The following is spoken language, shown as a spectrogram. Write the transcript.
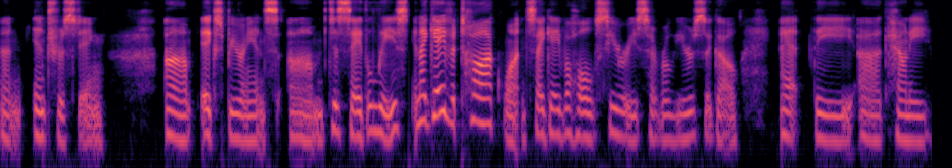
an interesting. Um, experience, um, to say the least. And I gave a talk once. I gave a whole series several years ago at the uh, county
